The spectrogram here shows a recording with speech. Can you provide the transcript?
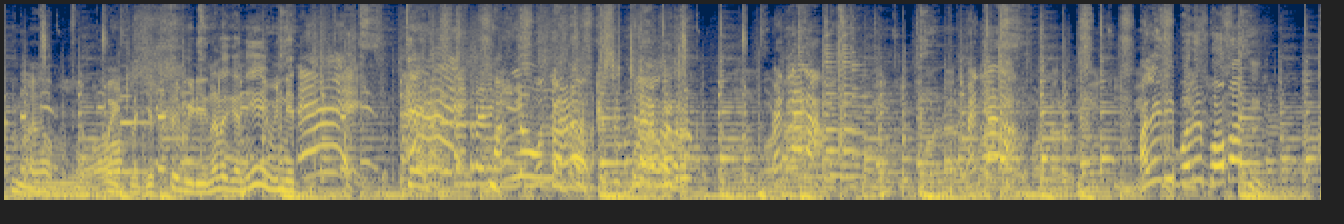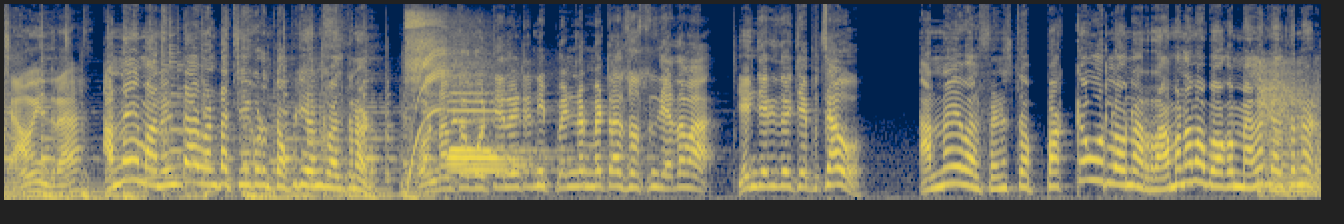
అబ్బా, ఇట్లా చెప్తే వీడి వినడు కానీ వీడిని మళ్ళీ నీ పొలి పోబాతుంది ఏమైందిరా? అన్నయ్య మన ఇంటా వెంట చీకడం తప్పు చేయడానికి వెళ్తున్నాడు. కొండంతో కొట్టానంటే నీ పిండం పెట్టాల్సి వస్తుంది ఎదవా? ఏం జరిగిందో చెప్పిస్తావు అన్నయ్య వాళ్ళ ఫ్రెండ్స్తో పక్క ఊర్లో ఉన్న రమణమ్మ భోగం మేళకి వెళ్తున్నాడు.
